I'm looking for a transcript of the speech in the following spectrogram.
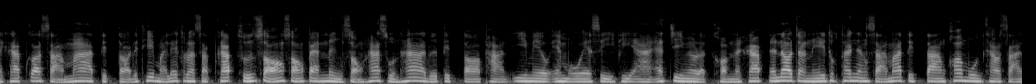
นะครับ ก็สามารถติดต่อได้ที่หมายเลขโทรศัพท์ครับ 022812505 หรือติดต่อผ่านอีเมล moacpr@gmail.com นะครับ และนอกจากนี้ทุกท่านยังสามารถติดตามข้อมูลข่าวสาร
